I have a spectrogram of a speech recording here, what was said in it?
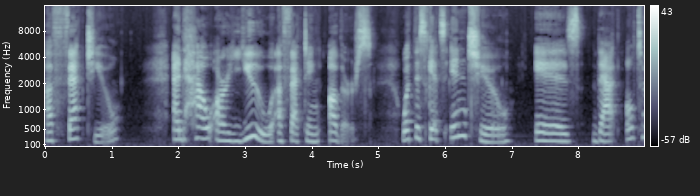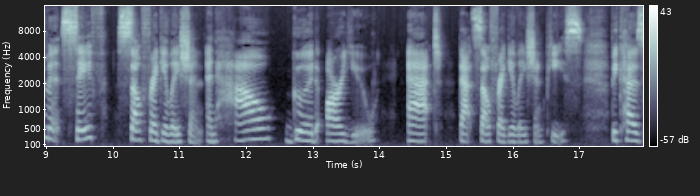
affect you? And how are you affecting others? What this gets into is that ultimate safe self regulation and how good are you at that self regulation piece? Because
